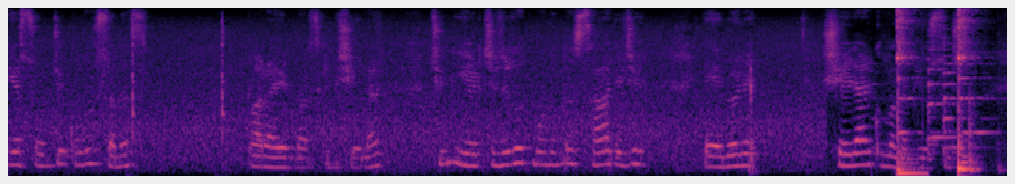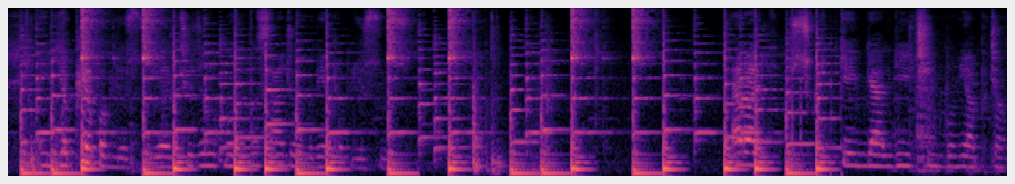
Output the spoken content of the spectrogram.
diye soracak olursanız para elmas gibi şeyler. Çünkü yaratıcılık modunda sadece e, böyle şeyler kullanabiliyorsunuz. Yani yapı yapabiliyorsunuz. Yaratıcılık modunda Game geldiği için bunu yapacağım.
